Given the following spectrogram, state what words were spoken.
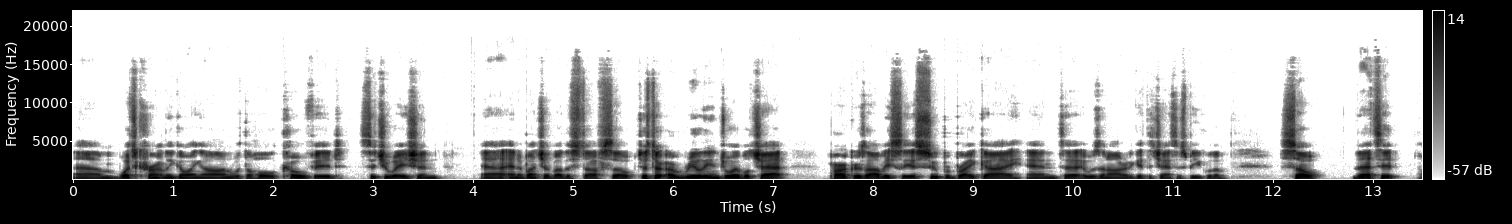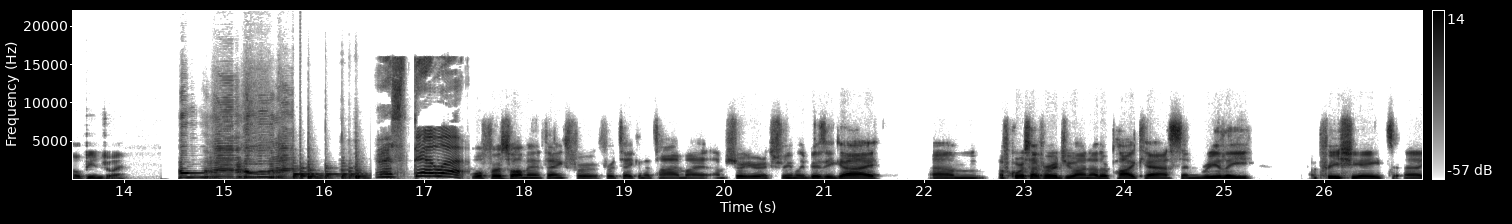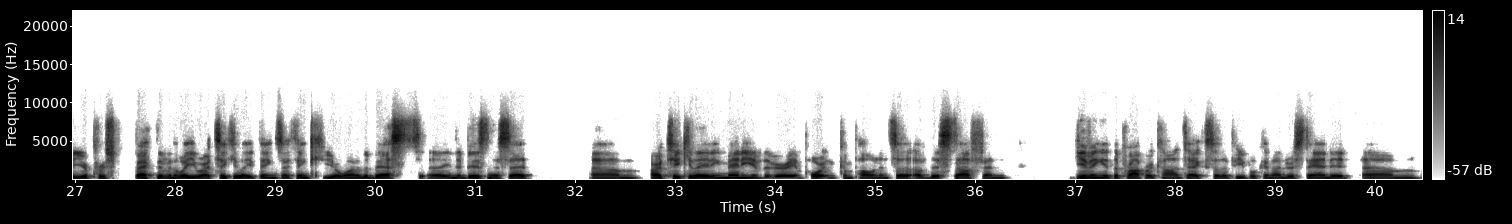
um, what's currently going on with the whole COVID situation, uh, and a bunch of other stuff. So just a, a, really enjoyable chat. Parker's obviously a super bright guy, and uh, it was an honor to get the chance to speak with him. So that's it. Hope you enjoy. Let's do it. Well, first of all, man, thanks for for taking the time. I, I'm sure you're an extremely busy guy. Um, of course, I've heard you on other podcasts, and really appreciate uh, your perspective and the way you articulate things. I think you're one of the best uh, in the business at um, articulating many of the very important components of, of, this stuff and giving it the proper context so that people can understand it um,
